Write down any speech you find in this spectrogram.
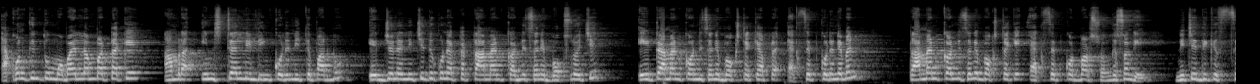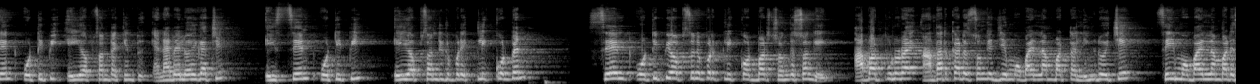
এখন কিন্তু মোবাইল নাম্বারটাকে আমরা ইনস্ট্যান্টলি লিঙ্ক করে নিতে পারব। এর জন্য নিচে দেখুন একটা টার্ম অ্যান্ড কন্ডিশনে বক্স রয়েছে। এই টার্ম অ্যান্ড কন্ডিশনে বক্সটাকে আপনারা অ্যাকসেপ্ট করে নেবেন। টার্ম অ্যান্ড কন্ডিশনে বক্সটাকে অ্যাকসেপ্ট করবার সঙ্গে সঙ্গে নিচের দিকে সেন্ট ওটিপি এই অপশানটা কিন্তু অ্যানাবেল হয়ে গেছে। এই সেন্ট ওটিপি এই অপশানটির উপরে ক্লিক করবেন। সেন্ট ওটিপি অপশনের উপর ক্লিক করবার সঙ্গে সঙ্গে আবার পুনরায় আধার কার্ডের সঙ্গে যে মোবাইল নাম্বারটা লিঙ্ক রয়েছে, সেই মোবাইল নাম্বারে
